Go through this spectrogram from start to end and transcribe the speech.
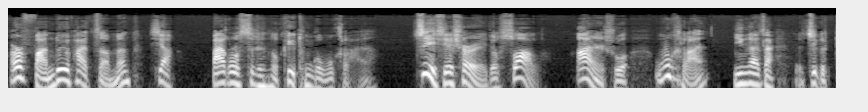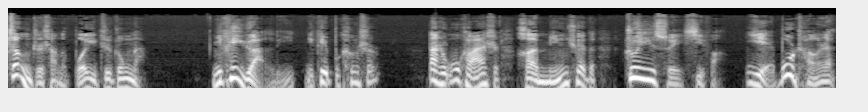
而反对派怎么向白俄罗斯渗透，可以通过乌克兰啊？这些事儿也就算了。按说乌克兰应该在这个政治上的博弈之中呢，你可以远离，你可以不吭声，但是乌克兰是很明确的追随西方。也不承认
